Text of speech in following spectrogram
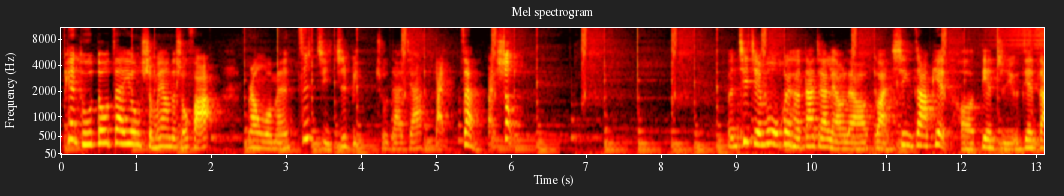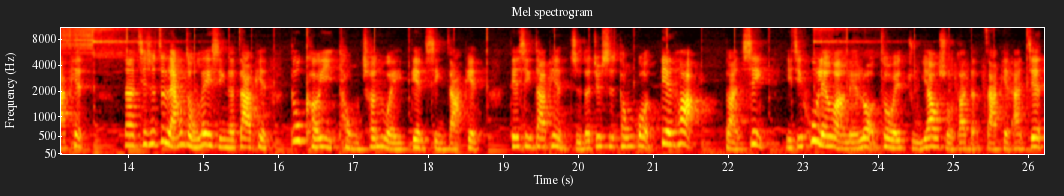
骗徒都在用什么样的手法？让我们知己知彼，祝大家百战百胜。本期节目会和大家聊聊短信诈骗和电子邮件诈骗。那其实这两种类型的诈骗都可以统称为电信诈骗。电信诈骗指的就是通过电话、短信以及互联网联络作为主要手段的诈骗案件，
